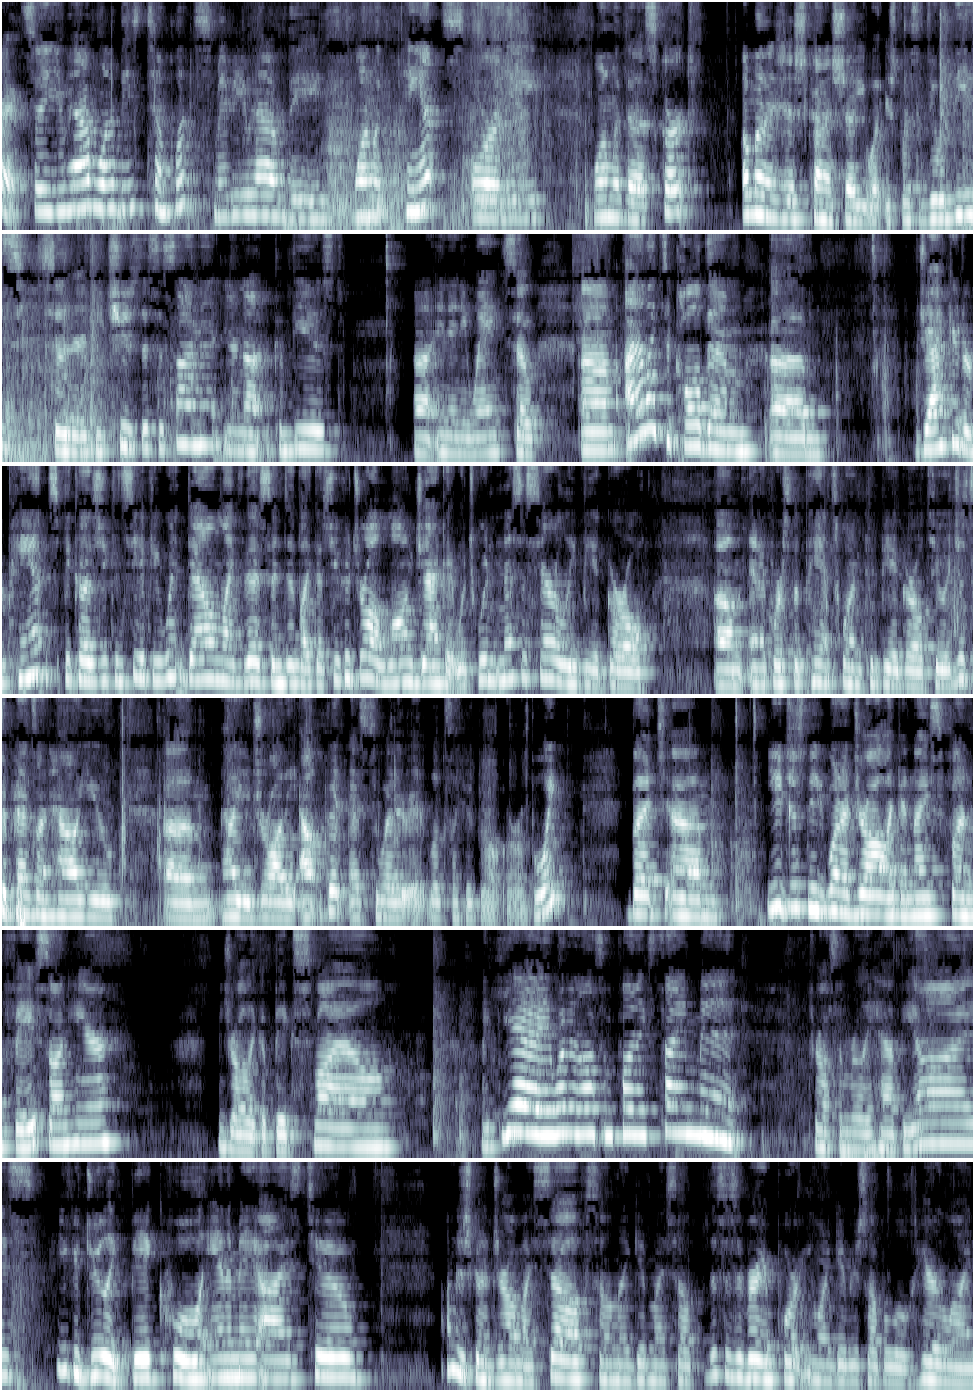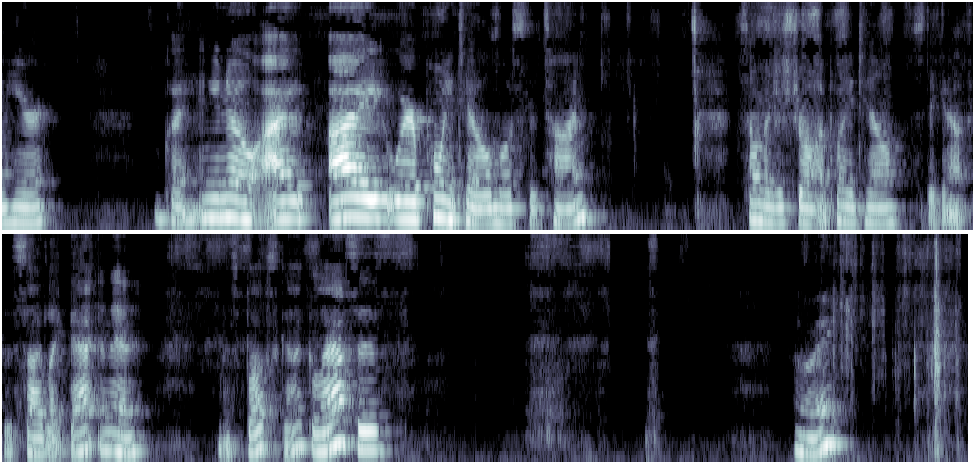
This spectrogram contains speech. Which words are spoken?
right, so you have one of these templates. Maybe you have the one with pants or the one with a skirt. I'm gonna just kind of show you what you're supposed to do with these so that if you choose this assignment, you're not confused uh, in any way. So um, I like to call them um, jacket or pants because you can see if you went down like this and did like this, you could draw a long jacket, which wouldn't necessarily be a girl. Um, and of course the pants one could be a girl too. It just depends on how you, um, how you draw the outfit as to whether it looks like a girl or a boy. But um, you just need want to draw like a nice fun face on here. You draw like a big smile. Like, yay, what an awesome fun excitement. Draw some really happy eyes. You could do like big, cool anime eyes too. I'm just gonna draw myself, so I'm gonna give myself, this is a very important, you wanna give yourself a little hairline here. Okay, and you know, I, I wear a ponytail most of the time. So I'm gonna just draw my ponytail sticking out to the side like that. And then Miss Buff's got glasses. All right.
